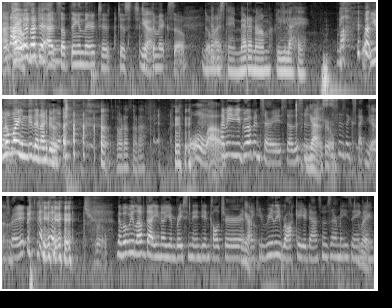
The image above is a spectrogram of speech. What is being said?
I always have to add something in there to just keep Yeah. the mix, so don't mind. Namaste, mera naam Leela hai. Well, you know more Hindi than I do. Thoda, thoda. Oh, wow. I mean, you grew up in Surrey, so this is Yes. this is expected, Yeah. right? True. no, but we love that you know you're embracing the Indian culture and Yeah. like you really rock it. Your dance moves are amazing, Right. and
